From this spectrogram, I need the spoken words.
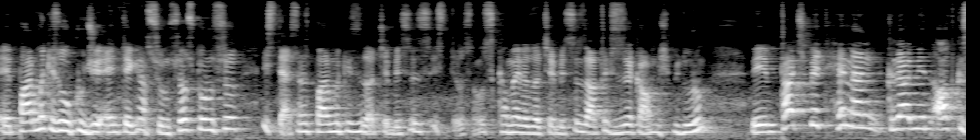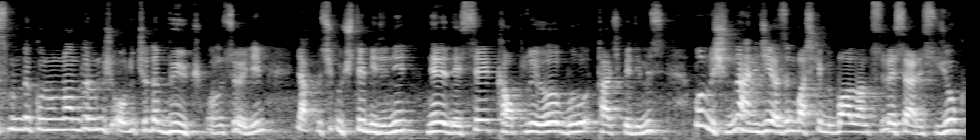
e, parmak izi okuyucu entegrasyonu söz konusu. İsterseniz parmak izi de açabilirsiniz, istiyorsanız kamera da açabilirsiniz. Artık size kalmış bir durum. E, touchpad hemen klavyenin alt kısmında konumlandırılmış oldukça da büyük onu söyleyeyim. Yaklaşık üçte birini neredeyse kaplıyor bu touchpad'imiz. Bunun dışında hani cihazın başka bir bağlantısı vesairesi yok.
